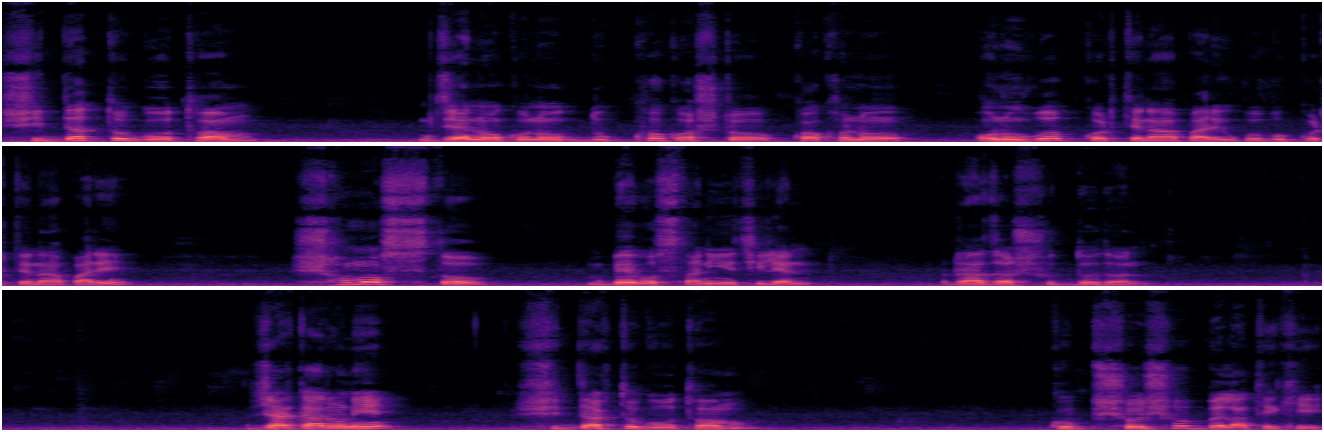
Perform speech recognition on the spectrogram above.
সিদ্ধার্থ গৌতম যেন কোনো দুঃখ কষ্ট কখনো অনুভব করতে না পারে, উপভোগ করতে না পারে, সমস্ত ব্যবস্থা নিয়েছিলেন রাজা শুদ্ধোদন যার কারণে সিদ্ধার্থ গৌতম খুব শৈশববেলা থেকে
